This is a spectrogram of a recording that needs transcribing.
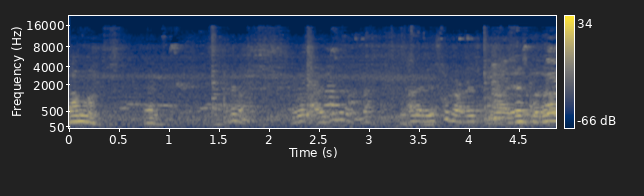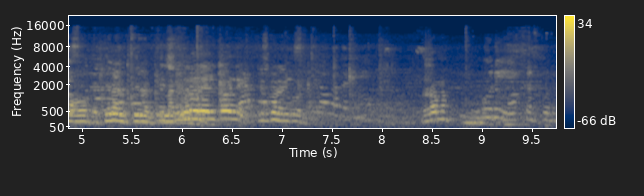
రమ్మా వేసుకున్నా ఓకే తినండి తినండి తీసుకుని వెళ్ళిపోండి. పూరి ఇక్కడ పూరి.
